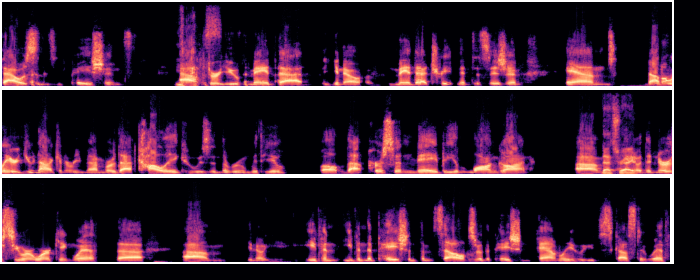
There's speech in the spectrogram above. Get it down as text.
thousands of patients yes. after you've made that, you know, made that treatment decision. And not only are you not going to remember that colleague who was in the room with you, well, that person may be long gone. Um, That's right. You know, the nurse you were working with, the um, you know, even even the patient themselves or the patient family who you discussed it with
